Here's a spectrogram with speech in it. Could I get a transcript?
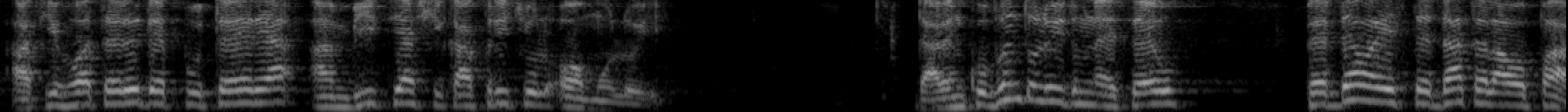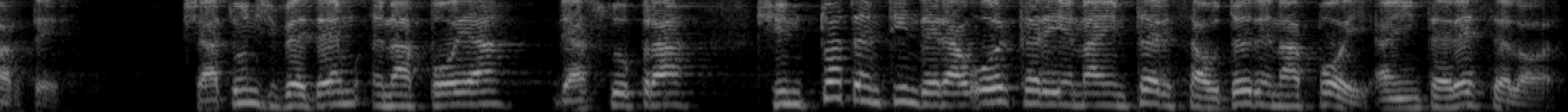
a fi hotărât de puterea, ambiția și capriciul omului. Dar în cuvântul lui Dumnezeu, perdeaua este dată la o parte și atunci vedem înapoia, deasupra și în toată întinderea oricărei înaintări sau dări înapoi a intereselor,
